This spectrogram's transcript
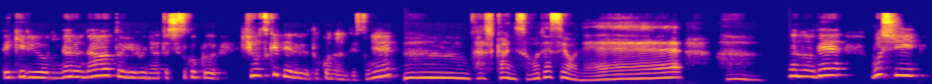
できるようになるなというふうに私すごく気をつけてるとこなんですね。うーん。確かにそうですよね。うん。なので、もし、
